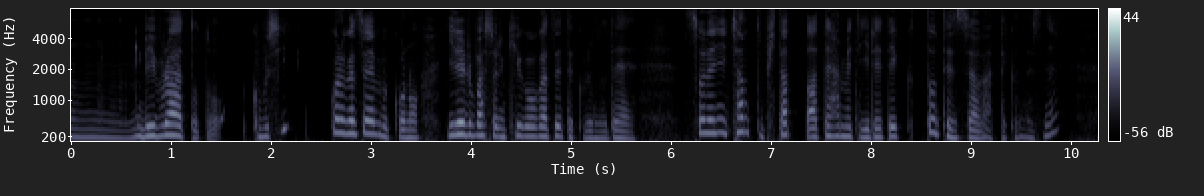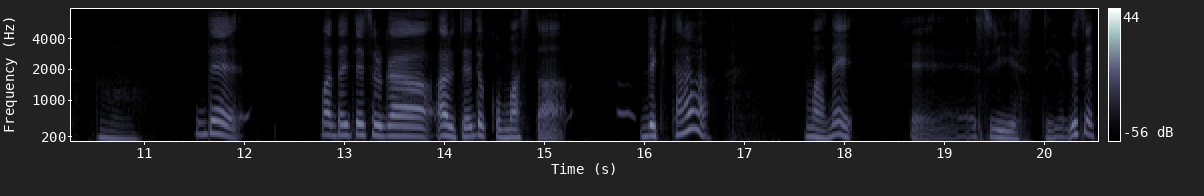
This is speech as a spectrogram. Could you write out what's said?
んビブラートと拳これが全部この入れる場所に記号が出てくるのでそれにちゃんとピタッと当てはめて入れていくと点数上がっていくんですね。うん、でまあ大体それがある程度こうマスターできたらまあねえー、3S っていう。要するに、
